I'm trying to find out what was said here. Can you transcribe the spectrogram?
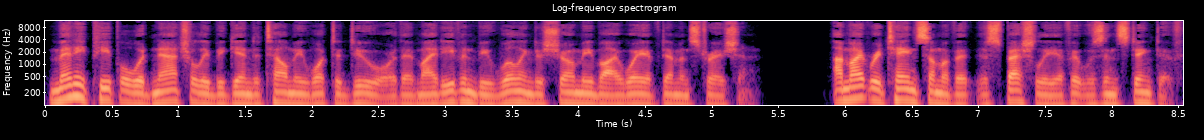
many people would naturally begin to tell me what to do, or they might even be willing to show me by way of demonstration. I might retain some of it, especially if it was instinctive,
